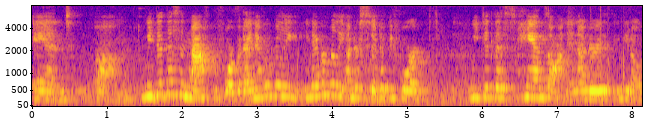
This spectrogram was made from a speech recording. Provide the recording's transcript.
And um, we did this in math before but I never really we never really understood it before we did this hands-on and under you know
